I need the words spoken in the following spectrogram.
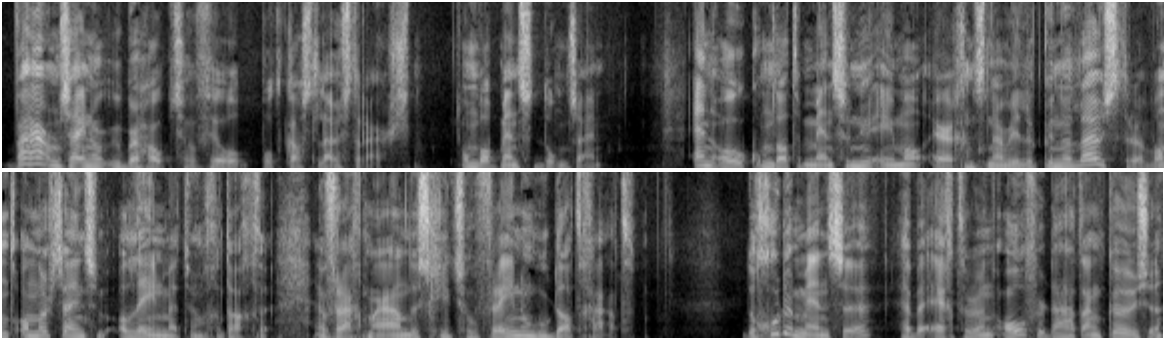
Waarom zijn er überhaupt zoveel podcastluisteraars? Omdat mensen dom zijn. En ook omdat de mensen nu eenmaal ergens naar willen kunnen luisteren, want anders zijn ze alleen met hun gedachten. En vraag maar aan de schizofrenen hoe dat gaat. De goede mensen hebben echter een overdaad aan keuze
